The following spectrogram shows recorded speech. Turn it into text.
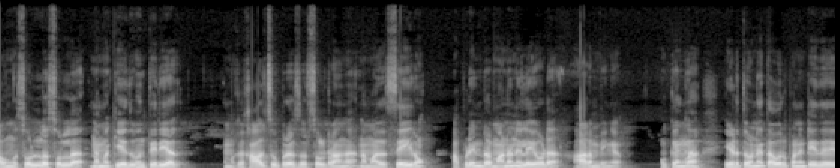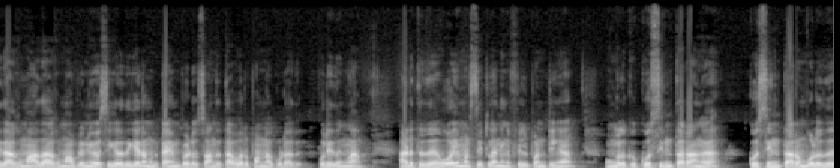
அவங்க சொல்ல சொல்ல நமக்கு எதுவும் தெரியாது. நமக்கு ஹால் சூப்பர்வைசர் சொல்கிறாங்க நம்ம அதை செய்கிறோம் அப்படின்ற மனநிலையோடு ஆரம்பிங்க. ஓகேங்களா? எடுத்தோடனே தவறு பண்ணிவிட்டு இது இதாகுமா அதாகுமா அப்படின்னு யோசிக்கிறதுக்கே நமக்கு டைம் போயிடும். ஸோ அந்த தவறு பண்ணக்கூடாது. புரியுதுங்களா? அடுத்தது ஓஎம்ஆர் சீட்லாம் நீங்கள் ஃபில் பண்ணிட்டீங்க. உங்களுக்கு கொஸ்டின் தராங்க. கொஸ்டின் தரும் பொழுது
